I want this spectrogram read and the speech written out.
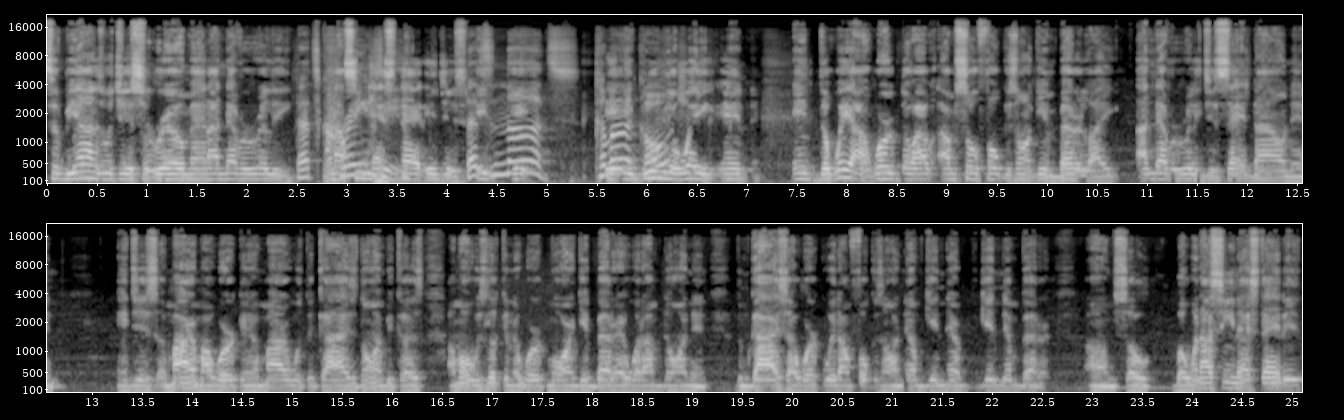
to be honest with you, it's surreal, man. I never really. That's when crazy. When I seen that stat, it just. That's it, nuts. It, Come on, it blew Coach. me away, and and the way I work though, I, am so focused on getting better. Like I never really just sat down and and just admire my work and admire what the guys doing because I'm always looking to work more and get better at what I'm doing. And the guys I work with, I'm focused on them getting them getting them better. Um, so, but when I seen that stat, it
